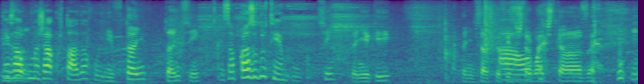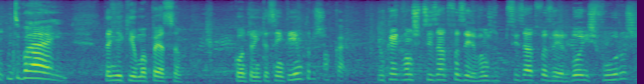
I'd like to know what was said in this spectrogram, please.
E Tens vou- alguma já cortada, Rui? E tenho, tenho sim. É só por causa do tempo. Sim, tenho aqui. Tenho, sabes que eu fiz Ah, os ok. trabalhos de casa. Muito bem. tenho aqui uma peça com 30 centímetros. Ok. E o que é que vamos precisar de fazer? Vamos precisar de fazer dois furos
